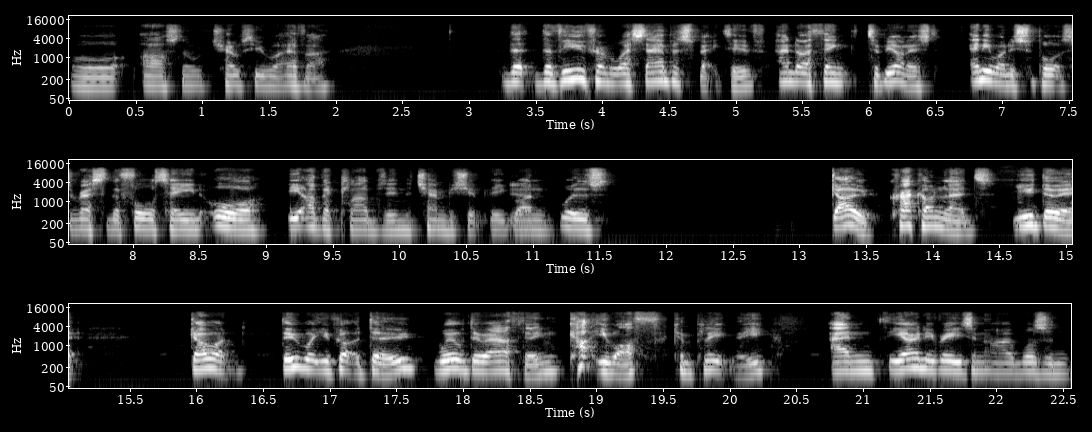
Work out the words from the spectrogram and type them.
or Arsenal, Chelsea, whatever, the the view from a West Ham perspective, and I think to be honest, anyone who supports the rest of the 14 or the other clubs in the Championship League yeah. One was go, crack on, lads. You do it. Go on, do what you've got to do. We'll do our thing, cut you off completely and the only reason I wasn't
